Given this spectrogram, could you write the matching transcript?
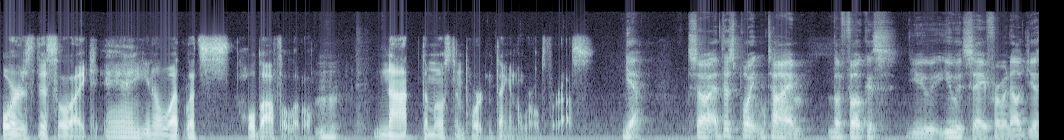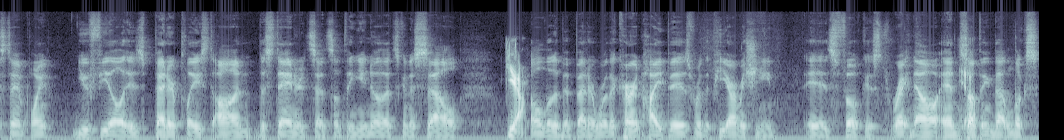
Or is this a like, eh, you know what, let's hold off a little? Mhm. Not the most important thing in the world for us. Yeah. So at this point in time, the focus you you would say from an LGS standpoint, you feel is better placed on the standard set, something you know that's going to sell Yeah. a little bit better, where the current hype is, where the PR machine is focused right now, and Yeah. something that looks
